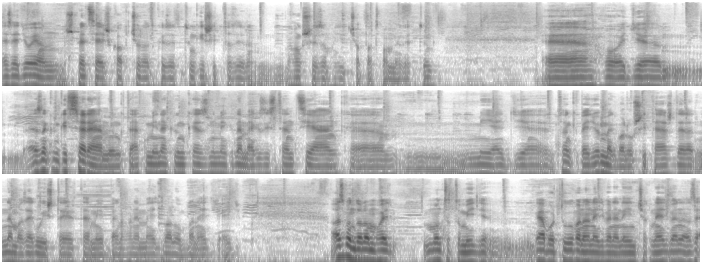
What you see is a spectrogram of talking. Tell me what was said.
ez egy olyan speciális kapcsolat között közöttünk, és itt azért hangsúlyozom, hogy itt csapat van mögöttünk, hogy ez nekünk egy szerelmünk, tehát mi nekünk ez még nem egzisztenciánk, mi egy, tulajdonképpen egy önmegvalósítás, de nem az egoista értelmében, hanem egy valóban egy, egy azt gondolom, hogy mondhatom így, Gábor túl van a 40-en, én csak 40, az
